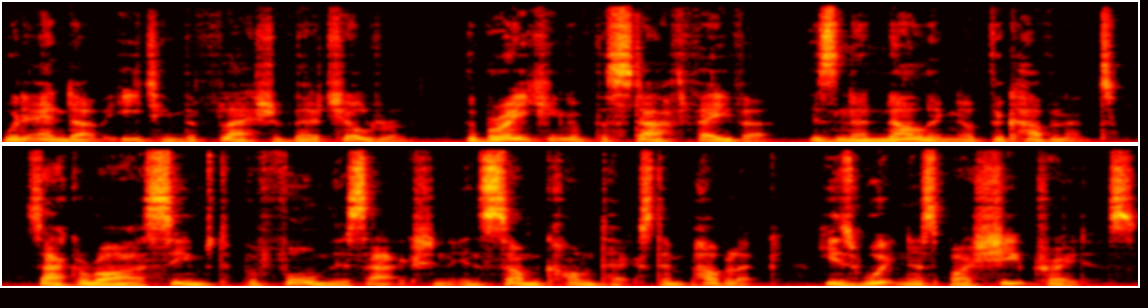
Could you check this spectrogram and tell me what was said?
would end up eating the flesh of their children. The breaking of the staff favour is an annulling of the covenant. Zechariah seems to perform this action in some context in public. He is witnessed by sheep traders,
